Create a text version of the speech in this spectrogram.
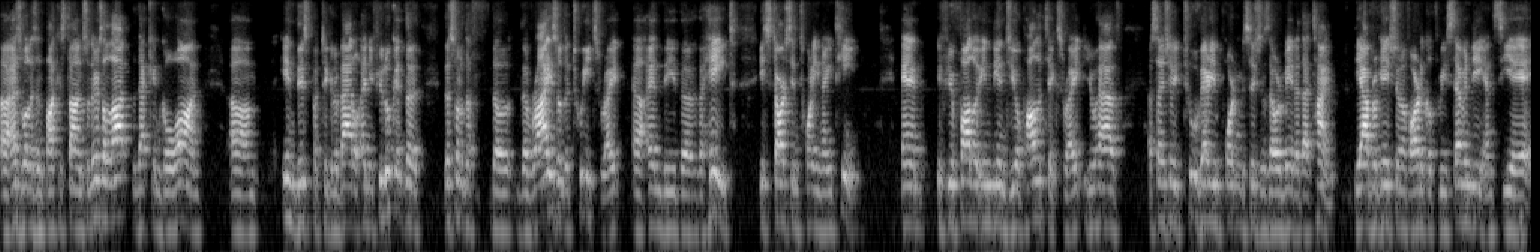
uh, as well as in Pakistan. So there's a lot that can go on um, in this particular battle. And if you look at the the sort of the the, the rise of the tweets, right, uh, and the, the the hate, it starts in 2019. And if you follow Indian geopolitics, right, you have essentially two very important decisions that were made at that time: the abrogation of Article 370 and CAA.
